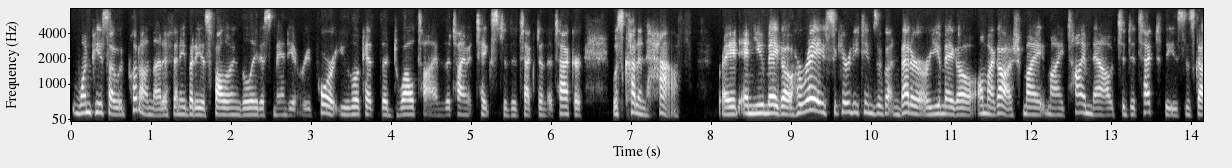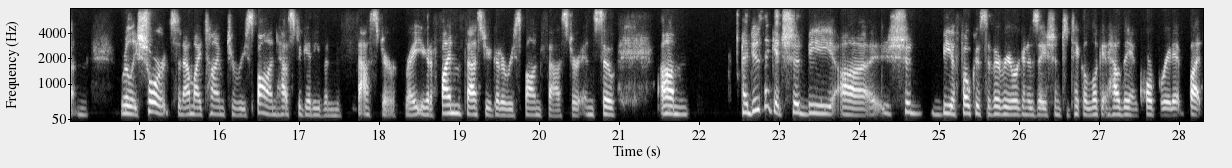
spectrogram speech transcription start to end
one piece i would put on that if anybody is following the latest mandiant report you look at the dwell time the time it takes to detect an attacker was cut in half right? And you may go hooray security teams have gotten better or you may go oh my gosh my my time now to detect these has gotten really short so now my time to respond has to get even faster right? You got to find them faster you got to respond faster. And so um, I do think it should be uh, should be a focus of every organization to take a look at how they incorporate it. But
